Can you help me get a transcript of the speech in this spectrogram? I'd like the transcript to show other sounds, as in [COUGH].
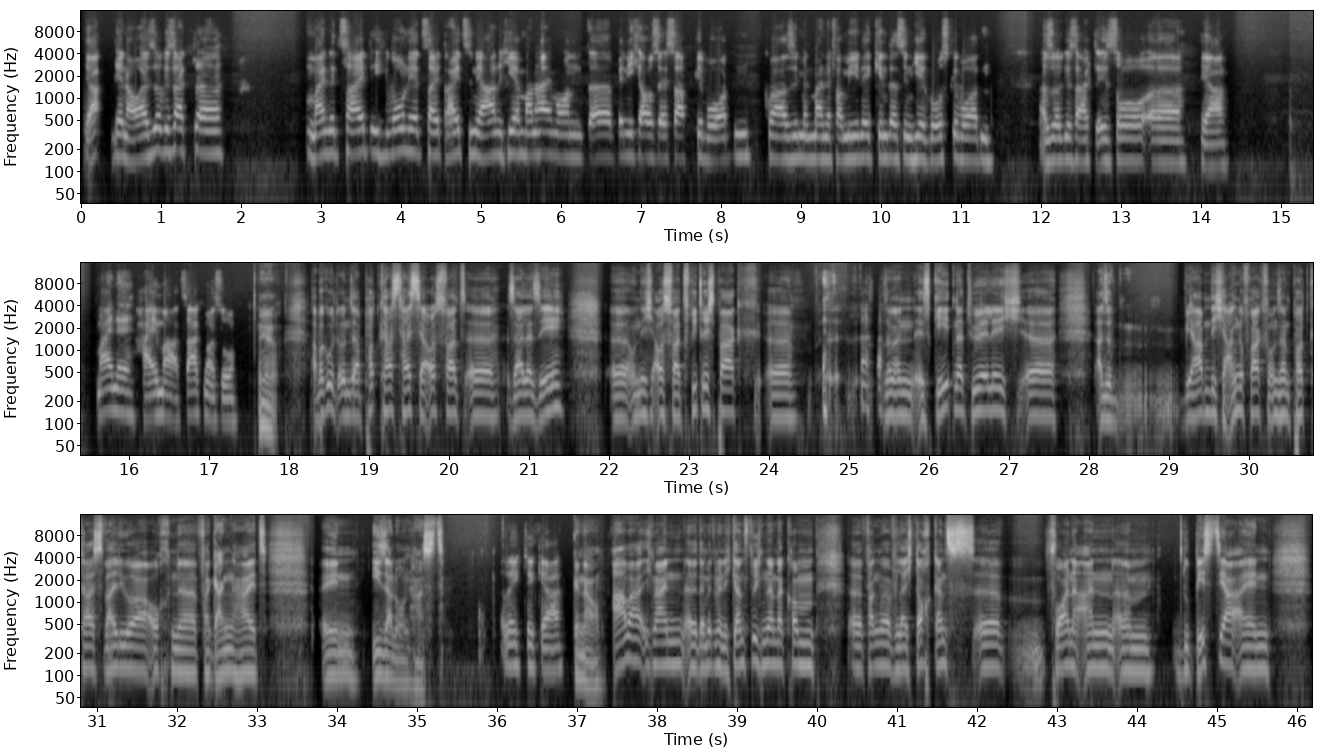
Ja, genau. Also gesagt, äh, meine Zeit, ich wohne jetzt seit 13 Jahren hier in Mannheim und äh, bin ich aus sesshaft geworden, quasi mit meiner Familie. Kinder sind hier groß geworden. Also gesagt, ist so, äh, ja, meine Heimat, sag mal so. Ja, aber gut, unser Podcast heißt ja Ausfahrt äh, Seiler See äh, und nicht Ausfahrt Friedrichspark, äh, [LAUGHS] sondern es geht natürlich, äh, also wir haben dich ja angefragt für unseren Podcast, weil du ja auch eine Vergangenheit in Iserlohn hast. Richtig, ja. Genau. Aber ich meine, äh, damit wir nicht ganz durcheinander kommen, äh, fangen wir vielleicht doch ganz äh, vorne an. Ähm, du bist ja ein,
